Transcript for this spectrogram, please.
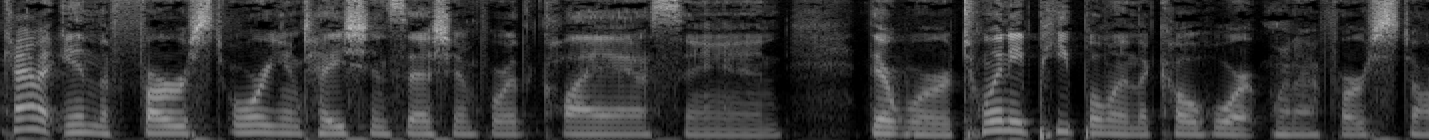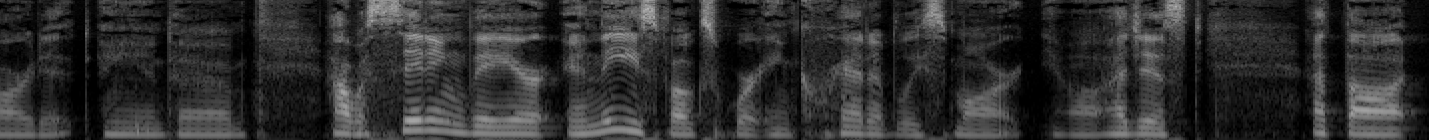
kind of in the first orientation session for the class, and there were 20 people in the cohort when I first started, and um, I was sitting there, and these folks were incredibly smart. You know, I just, I thought,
